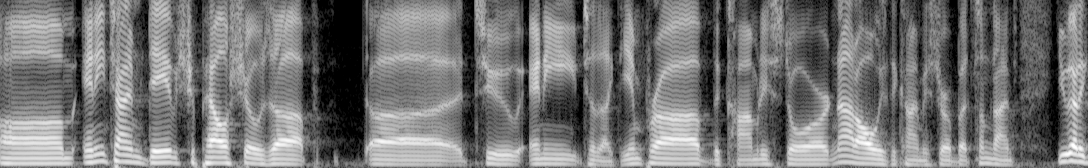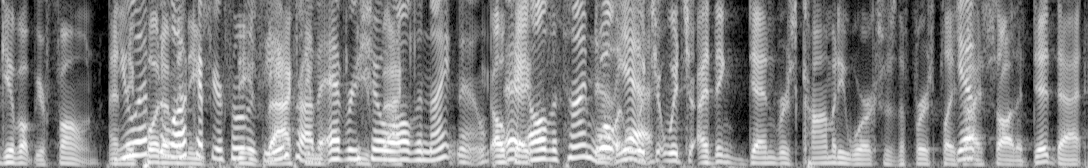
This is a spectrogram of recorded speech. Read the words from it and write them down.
um, anytime Dave Chappelle shows up uh, to any to like the improv, the comedy store, not always the comedy store, but sometimes you got to give up your phone. And you have to lock these- up your phone at the improv every show vac- all the night now. Okay, Uh, all the time now. Well, yeah. which, which I think Denver's Comedy Works was the first place Yep. I saw that did that,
